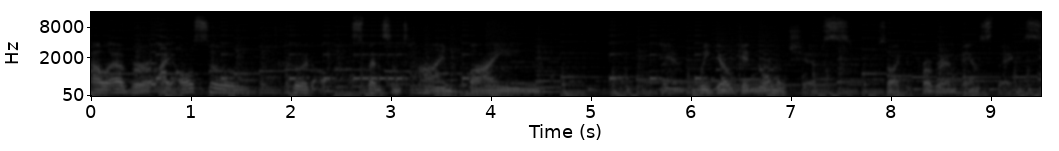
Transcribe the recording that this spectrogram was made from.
However, I also could spend some time buying and we go get normal chips so I can program advanced things.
